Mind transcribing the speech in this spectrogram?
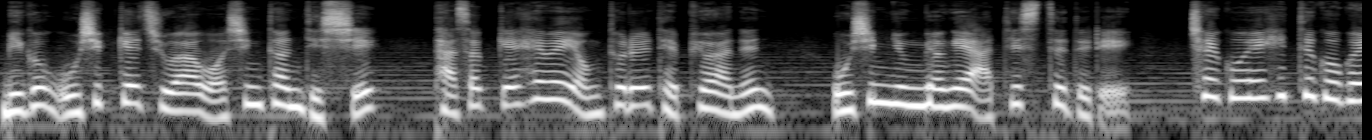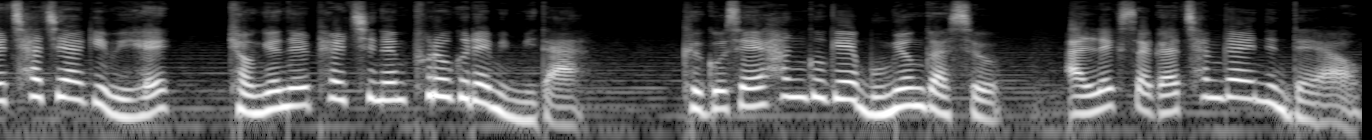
미국 50개 주와 워싱턴 DC 5개 해외 영토를 대표하는 56명의 아티스트들이 최고의 히트곡을 차지하기 위해 경연을 펼치는 프로그램입니다. 그곳에 한국의 무명 가수 알렉사가 참가했는데요.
